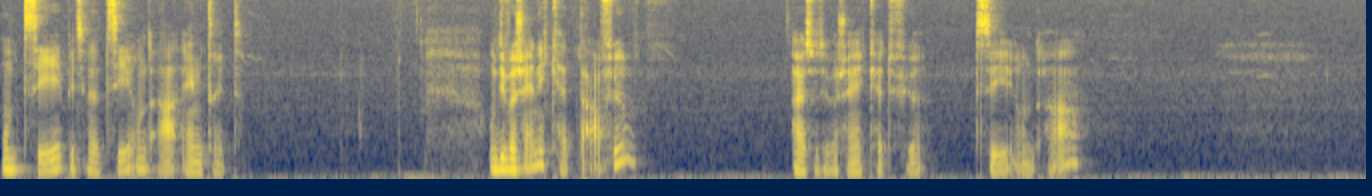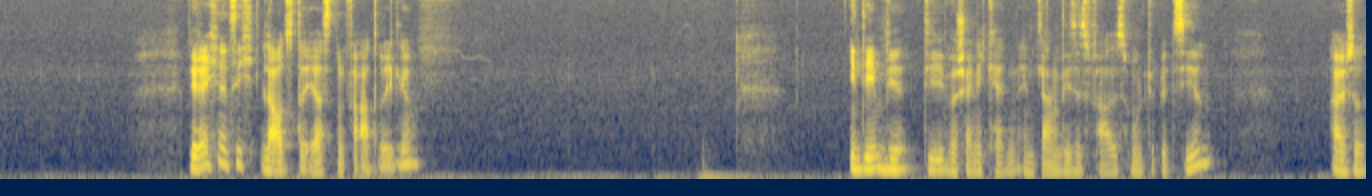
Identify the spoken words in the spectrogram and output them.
und C bzw. C und A eintritt. Und die Wahrscheinlichkeit dafür, also die Wahrscheinlichkeit für C und A, berechnet sich laut der ersten Pfadregel indem wir die Wahrscheinlichkeiten entlang dieses Pfades multiplizieren. Also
